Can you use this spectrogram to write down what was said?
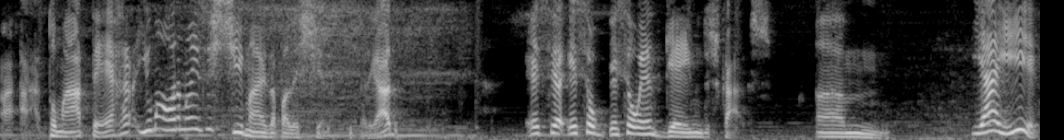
a, a- tomar a terra e uma hora não existir mais a Palestina, tá ligado? Esse, é- esse, é, o, esse é o endgame dos caras. Ahn, e aí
